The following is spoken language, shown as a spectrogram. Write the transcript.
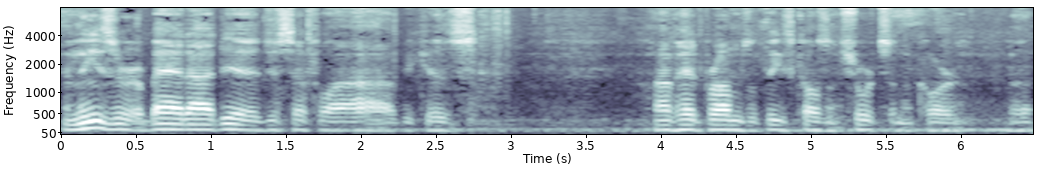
And these are a bad idea, just FYI, because I've had problems with these causing shorts in the car. But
